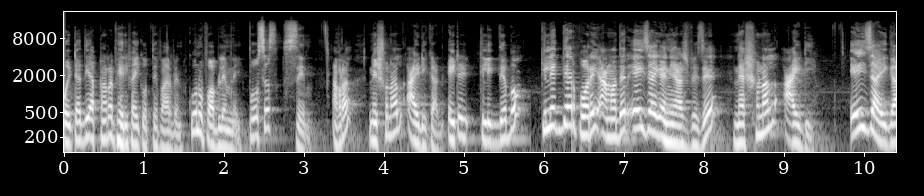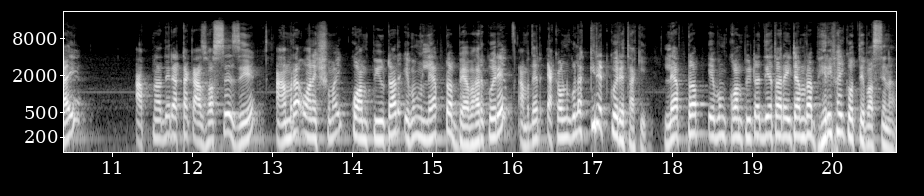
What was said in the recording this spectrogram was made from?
ওইটা দিয়ে আপনারা ভেরিফাই করতে পারবেন। কোনো প্রবলেম নেই। প্রসেস সেম আমরা ন্যাশনাল আইডি কার্ড এইটা ক্লিক দেব। ক্লিক দেওয়ার পরে আমাদের এই জায়গায় নিয়ে আসবে যে ন্যাশনাল আইডি এই জায়গায় আপনাদের একটা কাজ হচ্ছে যে আমরা অনেক সময় কম্পিউটার এবং ল্যাপটপ ব্যবহার করে আমাদের অ্যাকাউন্টগুলো ক্রিয়েট করে থাকি। ল্যাপটপ এবং কম্পিউটার দিয়ে তো আর এটা আমরা ভেরিফাই করতে পারছি না।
